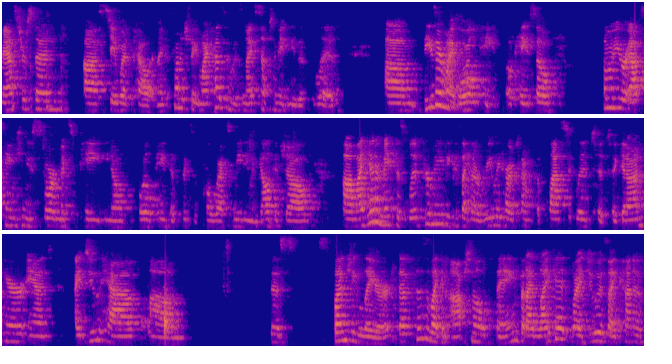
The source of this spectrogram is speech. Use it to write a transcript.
Masterson, uh, Stay Wet palette. And I just want to show you, my husband was nice enough to make me this lid. Um, these are my oil paints, okay? So some of you are asking, can you store mixed paint, you know, oil paint that's mixed with cold wax medium and Galkyd gel? Um, I had to make this lid for me because I had a really hard time with the plastic lid to, to get on here. And I do have, um, this spongy layer. That, this is like an optional thing, but I like it. What I do is I kind of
